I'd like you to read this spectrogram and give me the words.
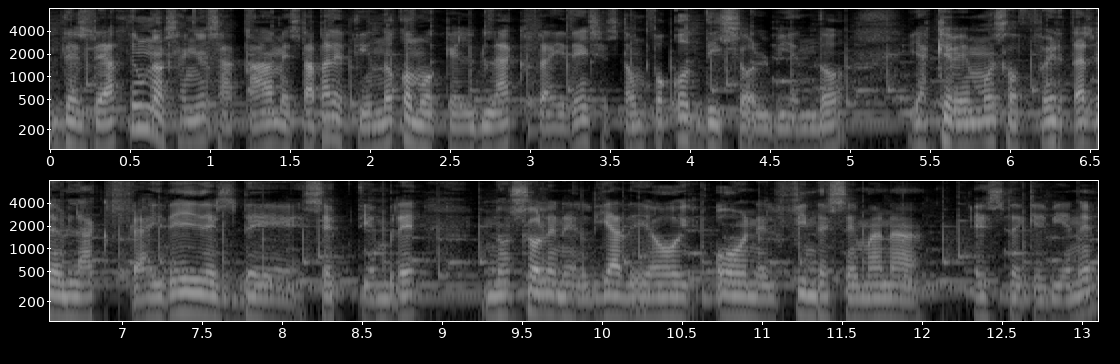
desde hace unos años acá me está pareciendo como que el Black Friday se está un poco disolviendo, ya que vemos ofertas de Black Friday desde septiembre, no solo en el día de hoy o en el fin de semana este que viene,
